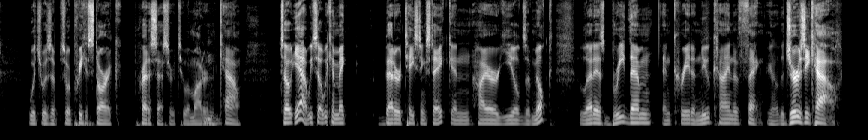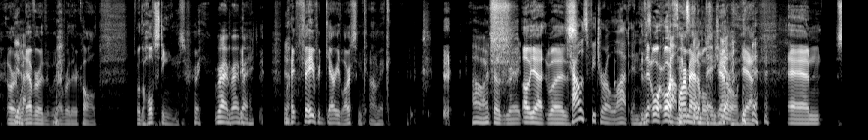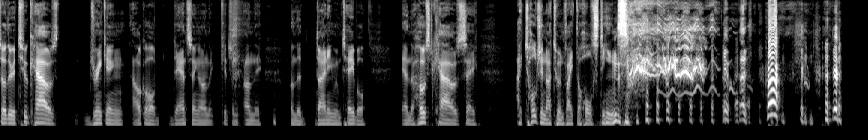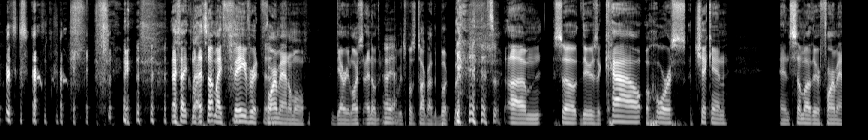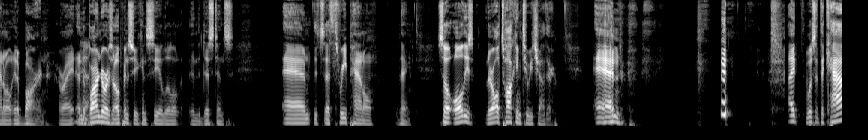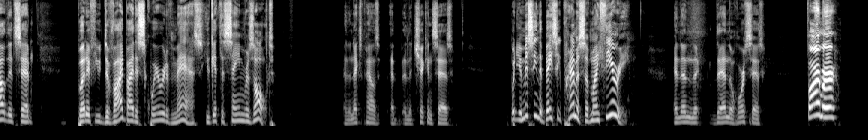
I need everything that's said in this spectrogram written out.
which was a sort of prehistoric predecessor to a modern mm. cow. So yeah, we so we can make better tasting steak and higher yields of milk. Let us breed them and create a new kind of thing. You know, the Jersey cow or yeah. whatever whatever they're called, or the Holsteins. Right, right, right, right. My favorite Gary Larson comic. Oh, aren't those great? Oh yeah, it was cows feature a lot in his or, or farm animals in general. Yeah, yeah. and so there are two cows drinking alcohol, dancing on the kitchen on the on the dining room table, and the host cows say, I told you not to invite the Holsteins. that's like, that's not my favorite farm animal, Gary Larson. I know oh, yeah. we're supposed to talk about the book, but um, so there's a cow, a horse, a chicken, and some other farm animal in a barn. All right, and yeah. the barn door is open so you can see a little in the distance, and it's a three panel thing. So all these, they're all talking to each other and I was it the cow that said, "But if you divide by the square root of mass, you get the same result." And the next pound, uh, and the chicken says, "But you're missing the basic premise of my theory." And then the then the horse says, "Farmer,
